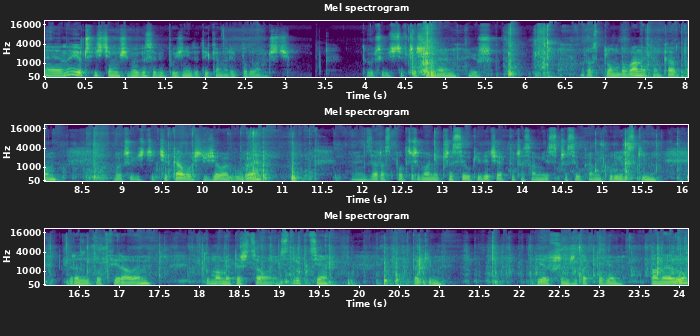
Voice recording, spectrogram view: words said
E, No i oczywiście musimy go sobie później do tej kamery podłączyć. Tu oczywiście wcześniej miałem już rozplombowany ten karton, bo oczywiście ciekawość wzięła górę. Więc zaraz po otrzymaniu przesyłki, wiecie jak to czasami jest z przesyłkami kurierskimi, od razu to otwierałem. Tu mamy też całą instrukcję w takim pierwszym, że tak powiem, panelu.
